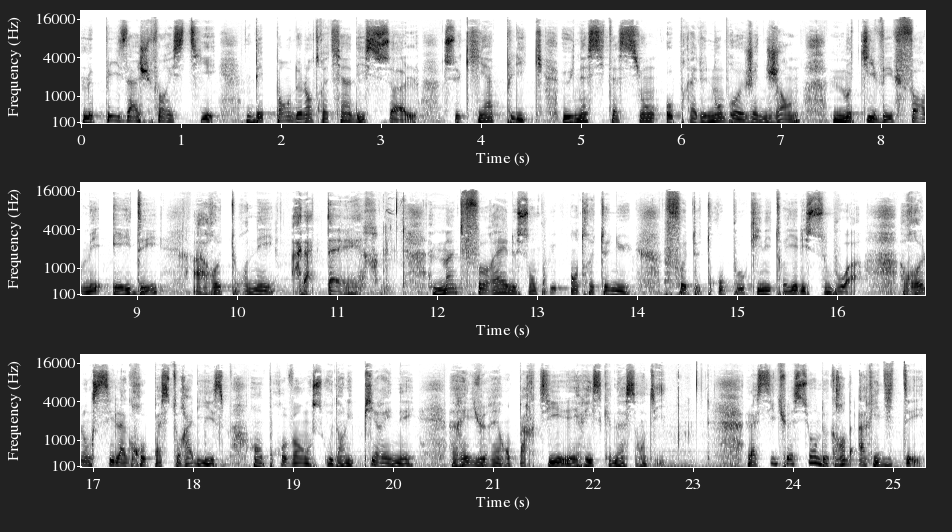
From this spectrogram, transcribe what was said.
Le paysage forestier dépend de l'entretien des sols, ce qui implique une incitation auprès de nombreux jeunes gens motivés, formés et aidés à retourner à la terre. Maintes forêts ne sont plus entretenues, faute de troupeaux qui nettoyaient les sous-bois. Relancer l'agro-pastoralisme en Provence ou dans les Pyrénées réduirait en partie les risques d'incendie. La situation de grande aridité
